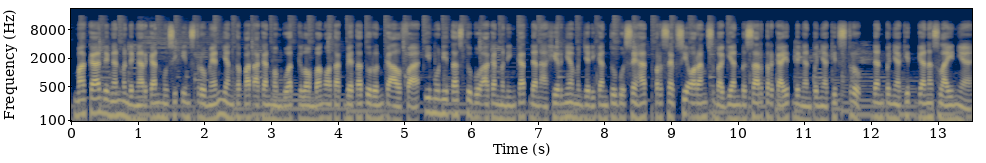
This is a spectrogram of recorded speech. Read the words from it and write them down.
Maka dengan mendengarkan musik instrumen yang tepat akan membuat gelombang otak beta turun ke alfa, imunitas tubuh akan meningkat dan akhirnya menjadikan tubuh sehat. Persepsi orang sebagian besar terkait dengan penyakit stroke dan penyakit ganas lainnya,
